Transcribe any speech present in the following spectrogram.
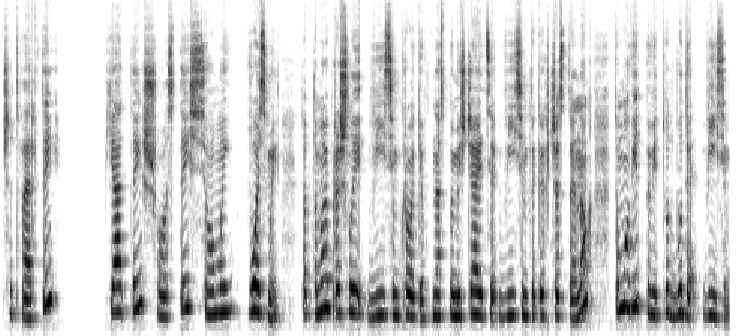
четвертий, п'ятий, шостий, сьомий, восьмий. Тобто ми пройшли 8 кроків. У нас поміщається 8 таких частинок, тому відповідь тут буде 8.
